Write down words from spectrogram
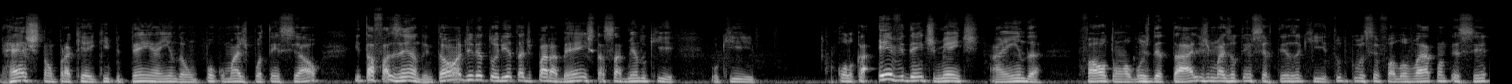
restam para que a equipe tenha ainda um pouco mais de potencial e está fazendo. Então a diretoria está de parabéns, está sabendo que o que colocar. Evidentemente, ainda faltam alguns detalhes, mas eu tenho certeza que tudo que você falou vai acontecer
